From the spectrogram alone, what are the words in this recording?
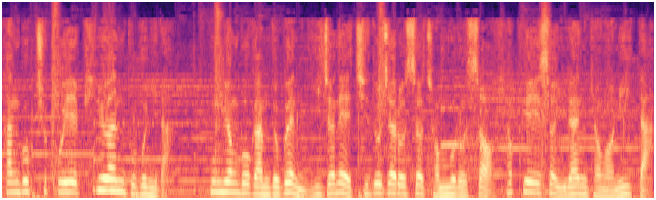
한국 축구에 필요한 부분이다. 홍명보 감독은 이전에 지도자로서 전무로서 협회에서 일한 경험이 있다.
